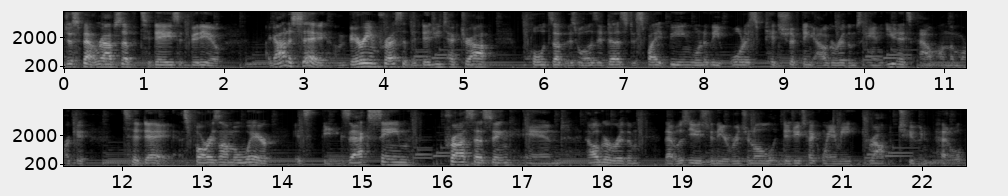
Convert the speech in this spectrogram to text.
just about wraps up today's video. I gotta say, I'm very impressed that the Digitech drop holds up as well as it does despite being one of the oldest pitch shifting algorithms and units out on the market today. As far as I'm aware, it's the exact same processing and algorithm that was used in the original Digitech Whammy drop tune pedal,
